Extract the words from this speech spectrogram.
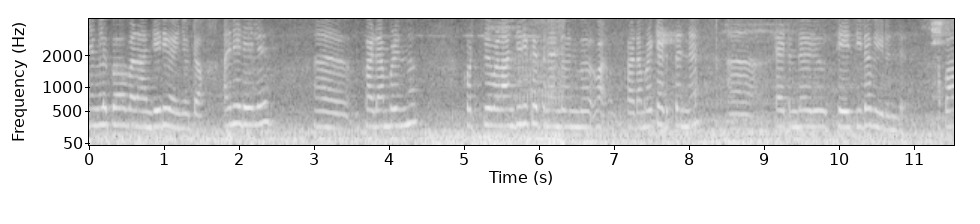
ഞങ്ങളിപ്പോൾ വളാഞ്ചേരി കഴിഞ്ഞു കേട്ടോ അതിനിടയിൽ കാടാമ്പുഴയിൽ കുറച്ച് വളാഞ്ചേരിക്ക് എത്തുന്നതിന്റെ മുൻപ് കാടാമ്പുഴയ്ക്ക് അടുത്ത് തന്നെ ഏട്ടന്റെ ഒരു ചേച്ചിയുടെ വീടുണ്ട്. അപ്പോൾ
